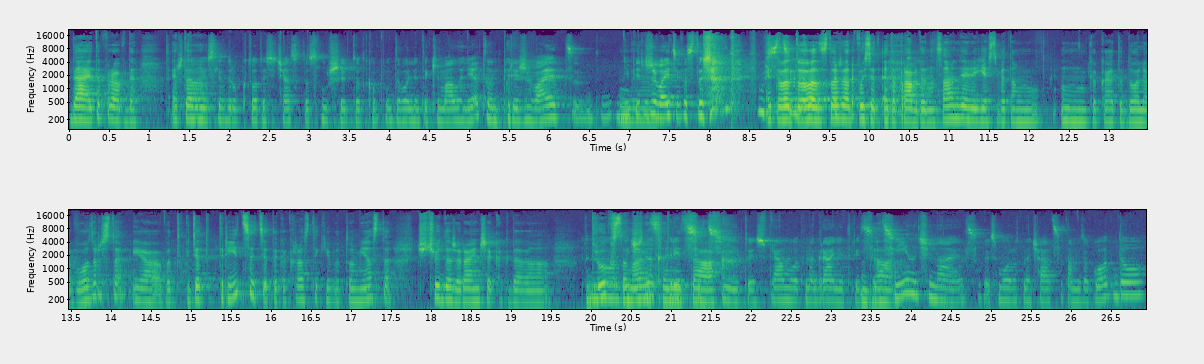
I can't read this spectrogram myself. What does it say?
Да, это правда. Это... Что если вдруг кто-то сейчас это слушает, тот, кому довольно-таки мало лет, он переживает, не да. переживайте, вас тоже отпустят. Это вот вас тоже отпустят, это правда. На самом деле есть в этом какая-то доля возраста. Я вот где-то 30, это как раз-таки вот то место, чуть-чуть даже раньше, когда вдруг ну, становится к 30, не так. То есть прямо вот на грани 30 да. начинается, то есть может начаться там за год до,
